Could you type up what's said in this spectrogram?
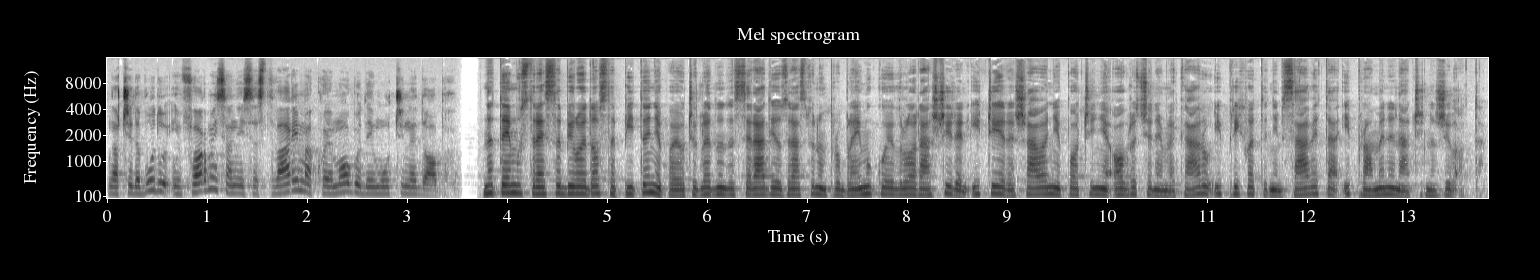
Znači da budu informisani sa stvarima koje mogu da im učine dobro. Na temu stresa bilo je dosta pitanja, pa je očigledno da se radi o zdravstvenom problemu koji je vrlo raširen i čije rešavanje počinje obraćanjem lekaru i prihvatanjem saveta i promene načina života.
